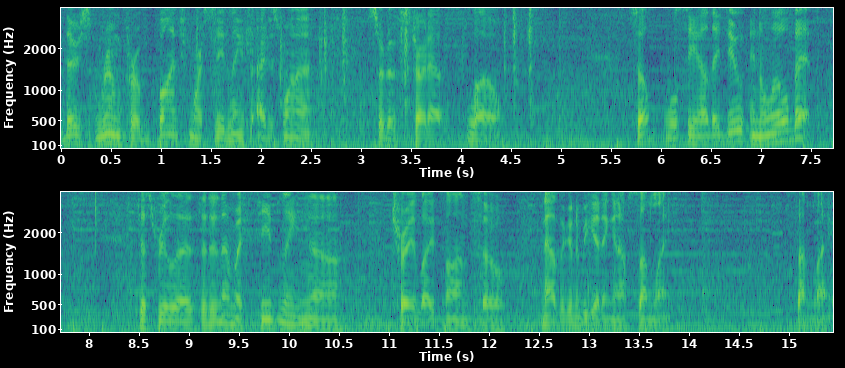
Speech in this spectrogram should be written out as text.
there's room for a bunch more seedlings. I just wanna sort of start out slow. So we'll see how they do in a little bit. Just realized I didn't have my seedling uh, tray lights on, so now they're gonna be getting enough sunlight. Sunlight.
